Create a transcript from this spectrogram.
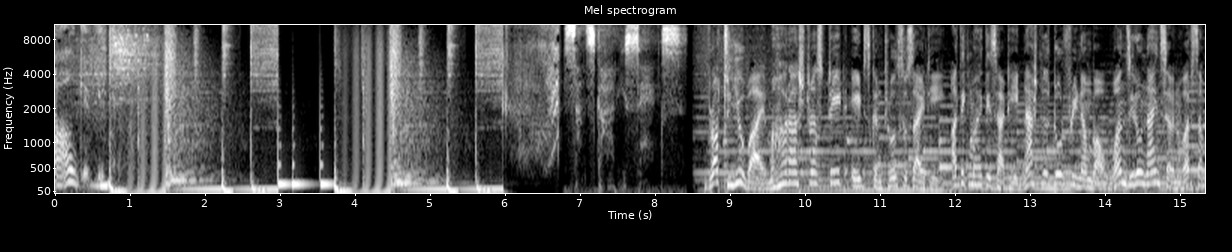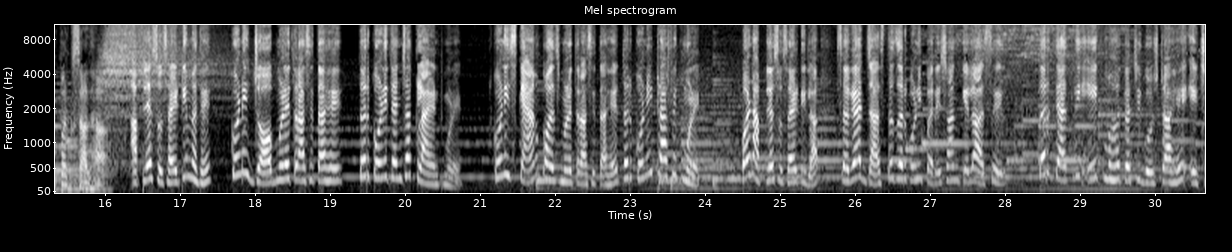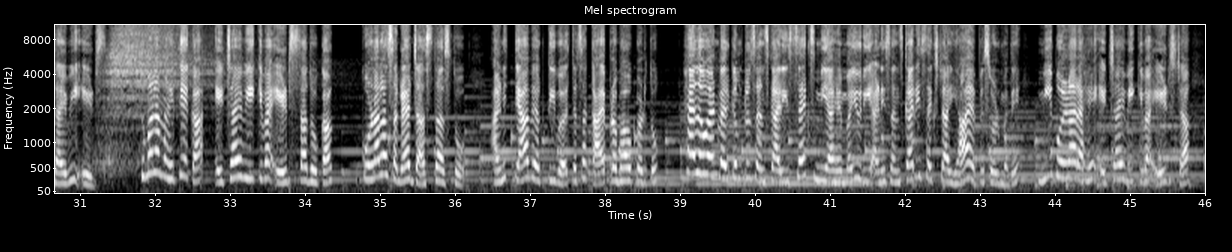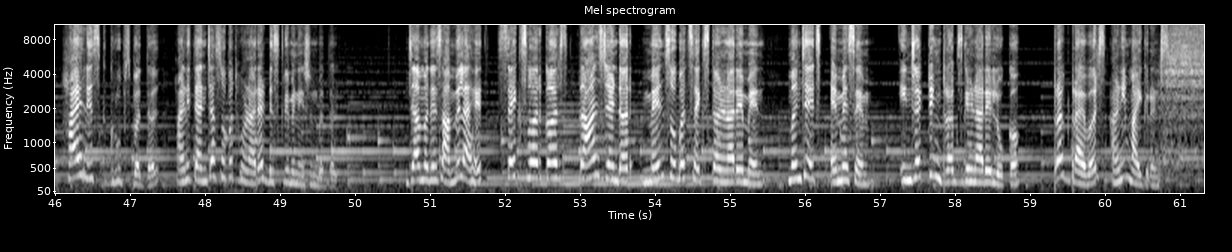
I'll give you. Sanskari sex. Brought to you by Maharashtra State AIDS Control Society. अधिक माहितीसाठी national toll free number one zero nine seven वर संपर्क साधा आपल्या सोसायटीमध्ये कोणी जॉबमुळे त्रासित आहे तर कोणी त्यांच्या क्लायंटमुळे कोणी स्कॅम कॉल्समुळे त्रासित आहे तर कोणी ट्रॅफिकमुळे पण आपल्या सोसायटीला सगळ्यात जास्त जर कोणी परेशान केलं असेल तर त्यातली एक महत्वाची गोष्ट आहे एच आय व्ही एड्स तुम्हाला माहिती आहे का एच आय व्ही किंवा एड्सचा धोका कोणाला सगळ्यात जास्त असतो आणि त्या व्यक्तीवर त्याचा काय प्रभाव पडतो? Hello and welcome to Sanskari sex मी आहे मयुरी आणि संस्कारी सेक्सच्या ह्या एपिसोडमध्ये मी बोलणार आहे एच आय व्ही किंवा एड्सच्या हाय रिस्क ग्रुप्सबद्दल आणि त्यांच्यासोबत होणाऱ्या डिस्क्रिमिनेशनबद्दल. ज्यामध्ये सामील आहेत सेक्स वर्कर्स ट्रान्सजेंडर मेन सोबत सेक्स करणारे मेन म्हणजेच M S M injecting drugs घेणारे लोक ट्रक ड्रायव्हर्स आणि मायग्रंट्स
